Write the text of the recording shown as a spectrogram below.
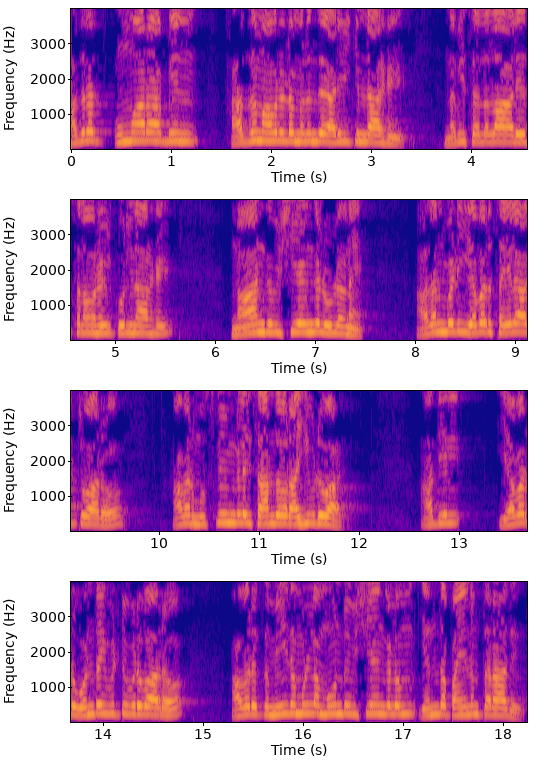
ஹசரத் உமாரா பின் ஹசம் அவரிடமிருந்து அறிவிக்கின்றார்கள். நபி சல்லா அலைஹி அவர்கள் கூறினார்கள் நான்கு விஷயங்கள் உள்ளன. அதன்படி எவர் செயலாற்றுவாரோ அவர் முஸ்லிம்களை சார்ந்தவர் ஆகிவிடுவார். அதில் எவர் ஒன்றை விட்டு விடுவாரோ அவருக்கு மீதமுள்ள மூன்று விஷயங்களும் எந்த பயனும் தராது.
